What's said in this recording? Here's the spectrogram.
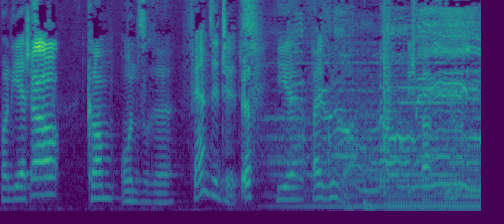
Und jetzt Ciao. kommen unsere Fernsehtipps yes. hier bei Gura. Viel Spaß.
